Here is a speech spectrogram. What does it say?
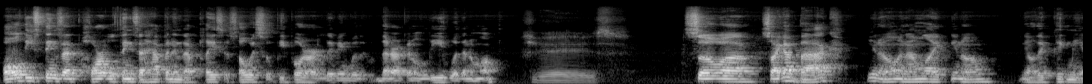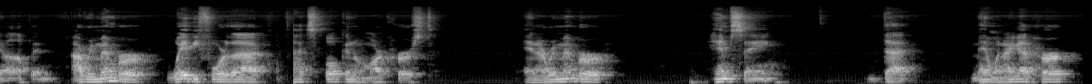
all these things that horrible things that happen in that place is always so people are living with that are gonna leave within a month. Jeez. So uh, so I got back, you know, and I'm like, you know, you know, they picked me up, and I remember way before that I had spoken to Mark Hurst, and I remember him saying that, man, when I got hurt,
